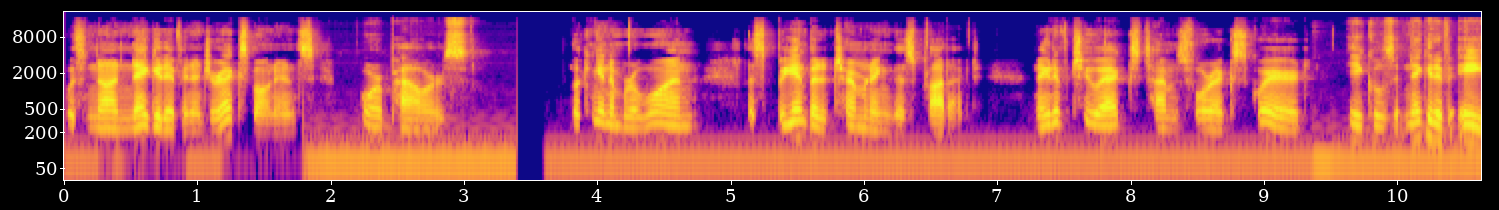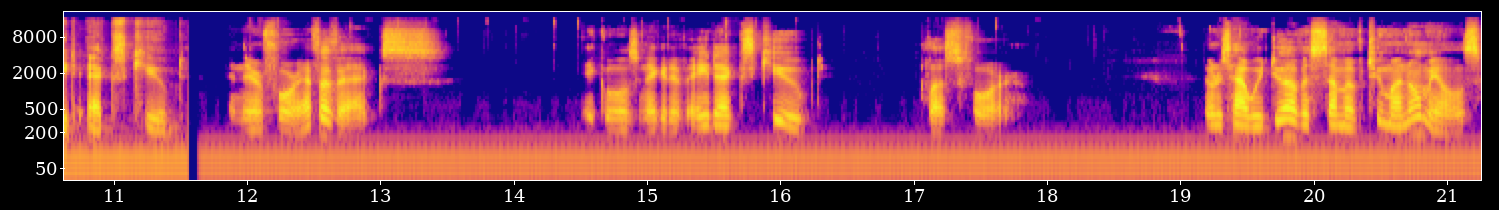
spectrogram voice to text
with non-negative integer exponents, or powers. Looking at number 1, let's begin by determining this product. Negative 2x times 4x squared equals negative 8x cubed and therefore f of x equals negative 8x cubed plus 4. Notice how we do have a sum of two monomials,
